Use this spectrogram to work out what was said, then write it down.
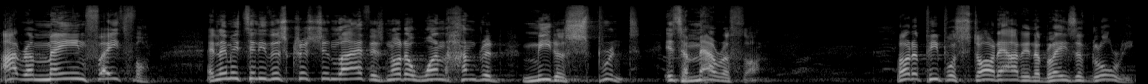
I remain faithful. And let me tell you, this Christian life is not a 100 meter sprint. It's a marathon. A lot of people start out in a blaze of glory,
